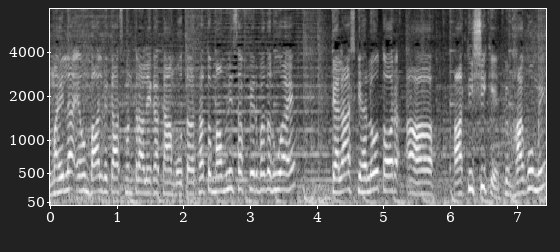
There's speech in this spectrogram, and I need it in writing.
महिला एवं बाल विकास मंत्रालय का काम होता था तो मामूली सा फेरबदल हुआ है। कैलाश गहलोत और आ, आतिशी के विभागों में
